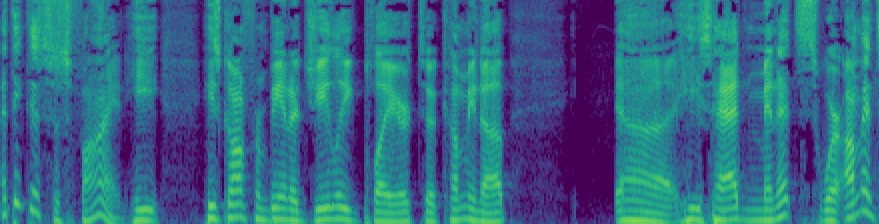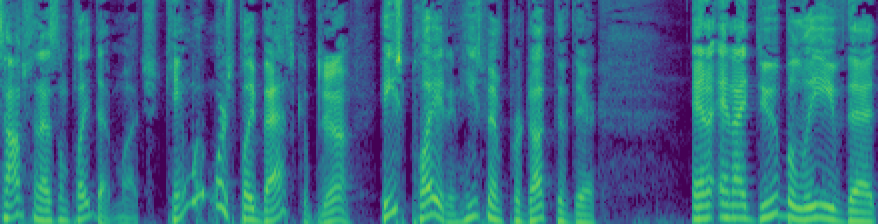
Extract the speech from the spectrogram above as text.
I think this is fine. He he's gone from being a G League player to coming up. Uh, he's had minutes where Amen Thompson hasn't played that much. Cam Whitmore's played basketball. Yeah. he's played and he's been productive there. And and I do believe that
